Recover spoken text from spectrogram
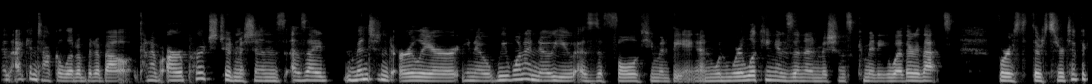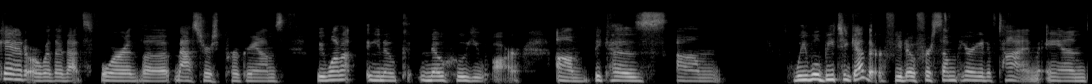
And I can talk a little bit about kind of our approach to admissions. As I mentioned earlier, you know, we want to know you as a full human being. And when we're looking as an admissions committee, whether that's for the certificate or whether that's for the master's programs, we want to, you know, know who you are um, because um, we will be together, you know, for some period of time. And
